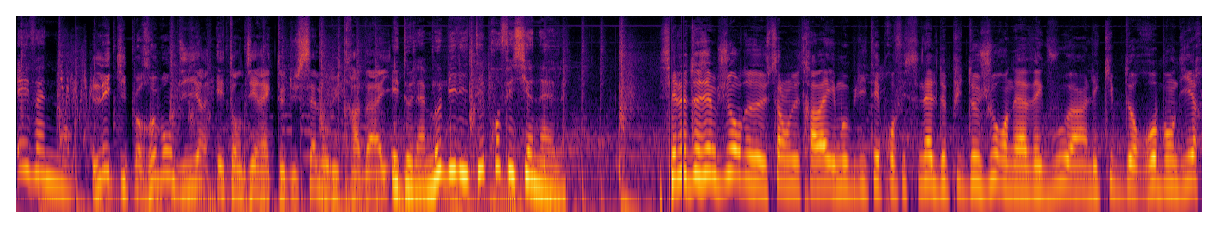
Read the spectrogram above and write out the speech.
événements L'équipe Rebondir est en direct du Salon du Travail. et de la mobilité professionnelle. C'est le deuxième jour du Salon du Travail et Mobilité Professionnelle. Depuis deux jours, on est avec vous, hein, l'équipe de Rebondir,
